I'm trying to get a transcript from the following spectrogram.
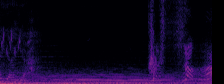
ーいやいやいやくっそー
